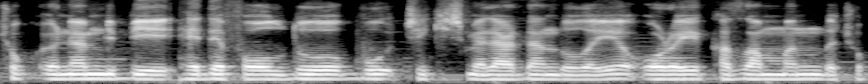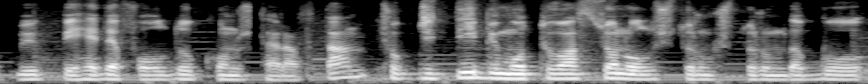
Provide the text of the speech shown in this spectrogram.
çok önemli bir hedef olduğu bu çekişmelerden dolayı orayı kazanmanın da çok büyük bir hedef olduğu konuş taraftan. Çok ciddi bir motivasyon oluşturmuş durumda bu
